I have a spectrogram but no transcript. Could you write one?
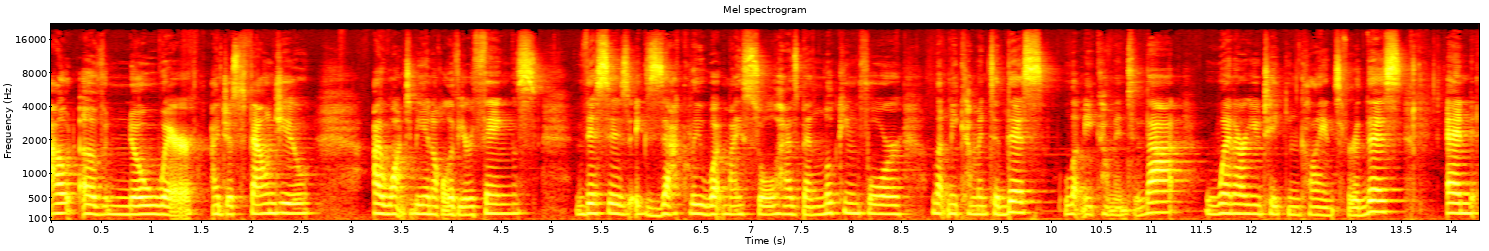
out of nowhere. I just found you. I want to be in all of your things. This is exactly what my soul has been looking for. Let me come into this. Let me come into that. When are you taking clients for this? And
